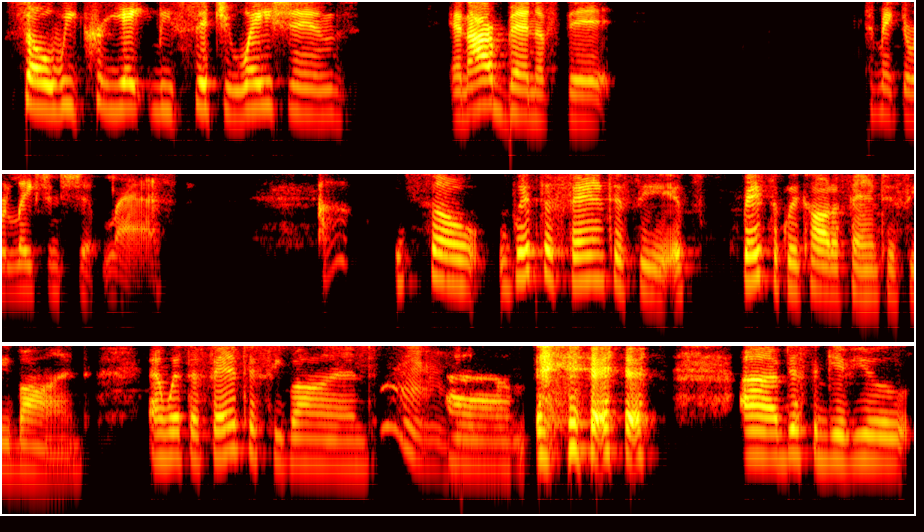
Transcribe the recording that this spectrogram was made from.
so we create these situations in our benefit to make the relationship last? So with the fantasy, it's basically called a fantasy bond. And with a fantasy bond, hmm. um, uh, just to give you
